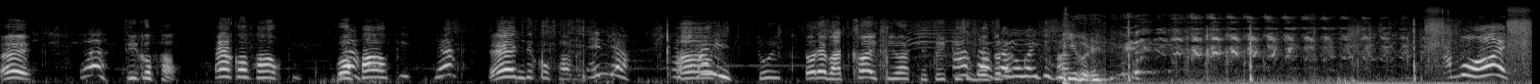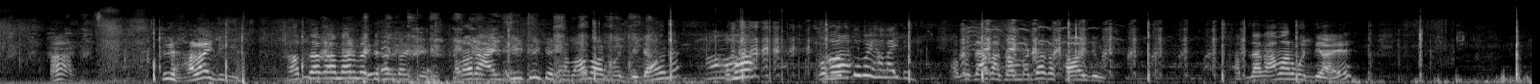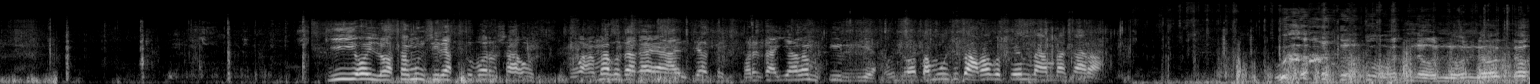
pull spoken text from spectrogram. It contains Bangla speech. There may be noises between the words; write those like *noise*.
এই হ্যাঁ, কি কোফাও এ কোফাও কি কোফাও কি হ্যাঁ, এই দি কোফাও এইটা, খালি। তুই তোরে ভাত খাওয়াই কি হচ্ছে? তুই কিছু আচ্ছা, বলতে আচ্ছা, না ঘুমাইতেছি। আব্বু, ওই, হ্যাঁ তুই হালাই দিবি। সব জায়গা আমার মধ্যে হান্দাইছে আমার আইল দিয়ে তুইছে সব আমার মধ্যে দেখো না। ওভা তুমি হালাই দিন। আমি জায়গা সম্বার জায়গা খাওয়াই দিব। সব জায়গা আমার মধ্যে আয় কি ওই লতা মুন্সির এত বড় সাহস ও আমাকে দেখায় আইছে পরে যাই আলাম তীর দিয়ে ওই লতা মুন্সি তো আমাকে চেন না আমরা কারা no, no, no, no.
